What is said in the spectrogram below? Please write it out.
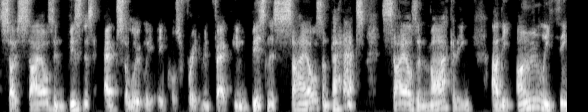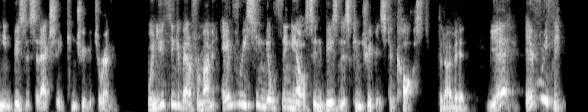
So sales in business absolutely equals freedom. In fact, in business, sales and perhaps sales and marketing are the only thing in business that actually contribute to revenue. When you think about it for a moment, every single thing else in business contributes to cost. It's an overhead. Yeah, everything,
